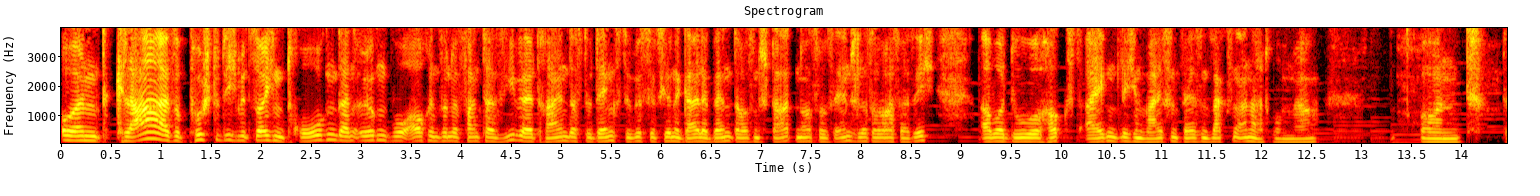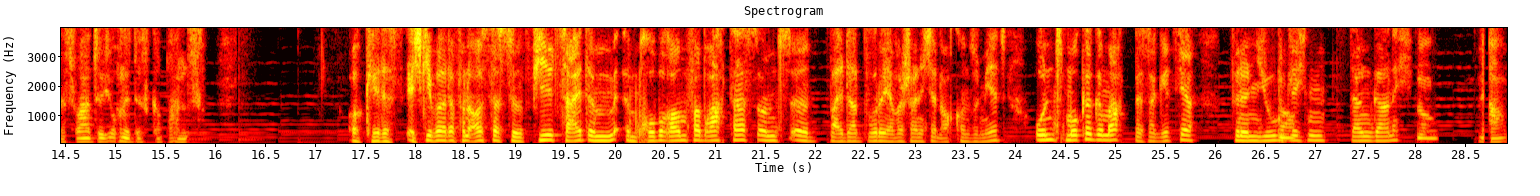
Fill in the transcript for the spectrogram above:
und klar, also pushst du dich mit solchen Drogen dann irgendwo auch in so eine Fantasiewelt rein, dass du denkst, du bist jetzt hier eine geile Band aus den Staaten, aus Los Angeles oder was weiß ich, aber du hockst eigentlich in Weißenfels in Sachsen-Anhalt rum, ja. Und das war natürlich auch eine Diskrepanz. Okay, das, ich gehe mal davon aus, dass du viel Zeit im, im Proberaum verbracht hast und äh, weil dort wurde ja wahrscheinlich dann auch konsumiert und Mucke gemacht. Besser geht's ja für einen Jugendlichen ja. dann gar nicht. Ja. ja,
